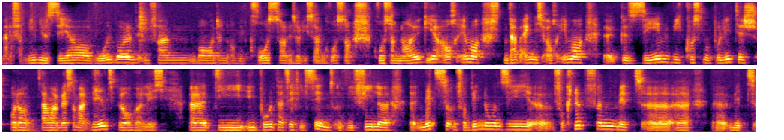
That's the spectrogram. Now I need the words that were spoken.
meine Familie sehr wohlwollend empfangen worden, auch mit großer, wie soll ich sagen, großer, großer Neugier auch immer und habe eigentlich auch immer gesehen, wie kosmopolitisch oder sagen wir besser mal weltbürgerlich die, die Polen tatsächlich sind und wie viele äh, Netze und Verbindungen sie äh, verknüpfen mit, mit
